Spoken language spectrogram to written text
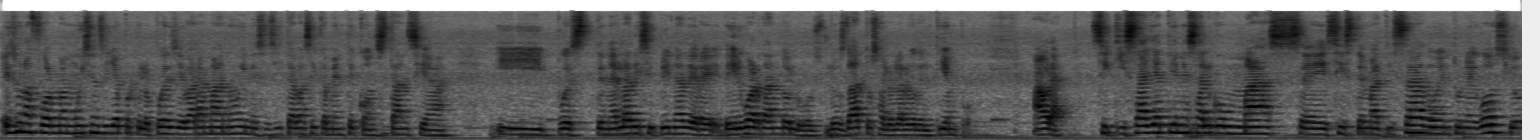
Es una forma muy sencilla porque lo puedes llevar a mano y necesita básicamente constancia y pues tener la disciplina de, ir guardando los, los, datos a lo largo del tiempo. Ahora, si quizá ya tienes algo más eh, sistematizado en tu negocio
